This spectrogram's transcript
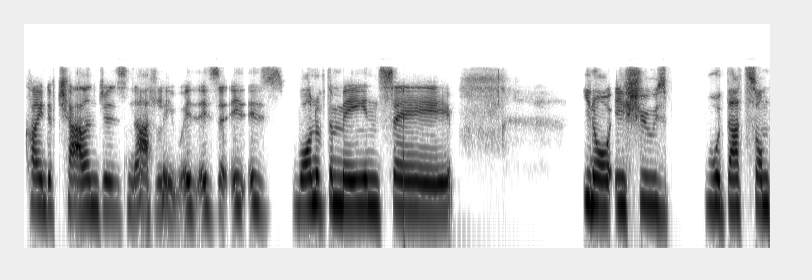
kind of challenges Natalie? Is, is one of the main say you know issues would that some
